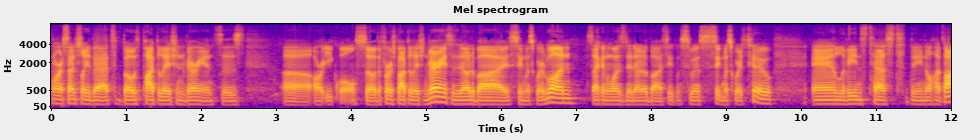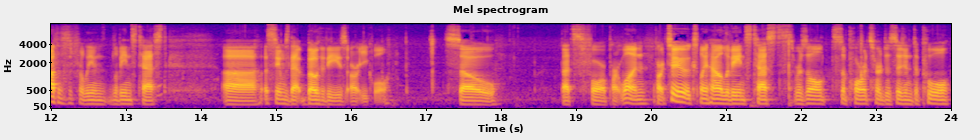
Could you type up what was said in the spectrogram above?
or essentially that both population variances uh, are equal. So the first population variance is denoted by sigma squared 1, second one is denoted by sigma, sigma squared 2, and Levene's test, the null hypothesis for Levene's test, uh, assumes that both of these are equal. So that's for part one. Part two, explain how Levene's test result supports her decision to pool,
